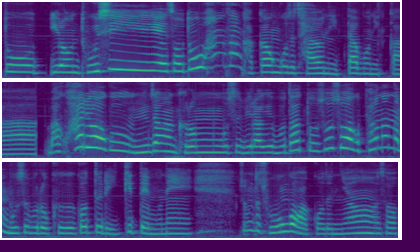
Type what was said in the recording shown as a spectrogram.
또 이런 도시에서도 항상 가까운 곳에 자연이 있다 보니까 막 화려하고 웅장한 그런 모습이라기보다 또 소소하고 편안한 모습으로 그것들이 있기 때문에 좀 더 좋은 것 같거든요. 그래서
